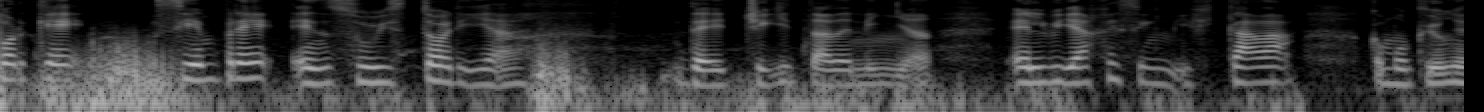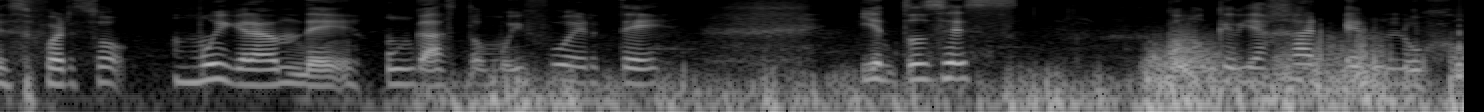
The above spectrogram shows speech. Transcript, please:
Porque siempre en su historia de chiquita, de niña, el viaje significaba como que un esfuerzo muy grande, un gasto muy fuerte. Y entonces, como que viajar era un lujo.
